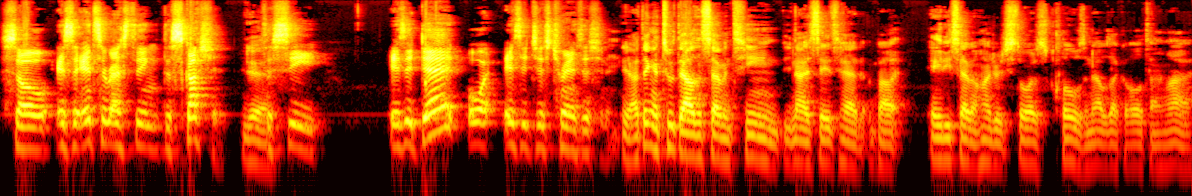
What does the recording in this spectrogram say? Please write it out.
So it's an interesting discussion Yeah. to see is it dead or is it just transitioning? Yeah, I think in 2017, the United States had about 8,700 stores closed, and that was like an all-time high.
